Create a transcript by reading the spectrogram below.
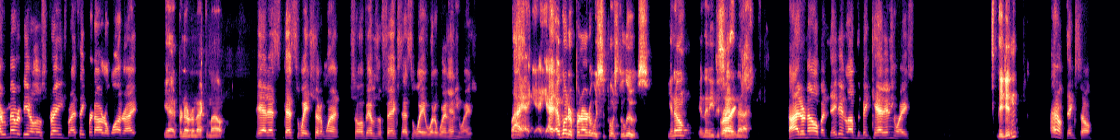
I remember being a little strange, but I think Bernardo won, right? Yeah, Bernardo knocked him out. Yeah, that's that's the way it should have went. So if it was a fix, that's the way it would have went, anyways. Well, I, I, I wonder if Bernardo was supposed to lose, you know, and then he decided right. not. I don't know, but they didn't love the big cat, anyways. They didn't. I don't think so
